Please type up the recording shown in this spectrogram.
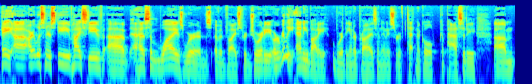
Hey, uh, our listener Steve, hi Steve, uh, has some wise words of advice for Geordi, or really anybody aboard the Enterprise in any sort of technical capacity. Um,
